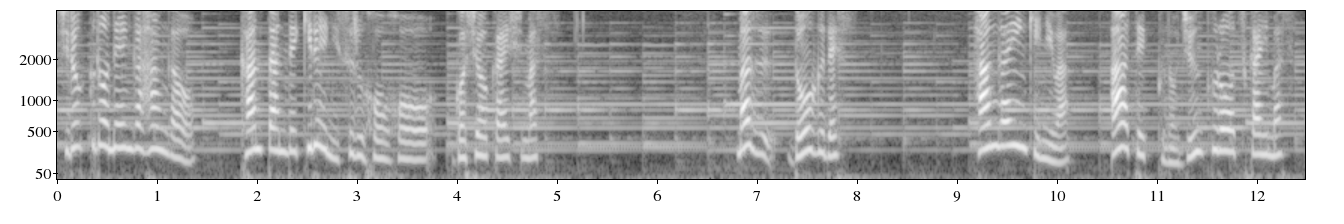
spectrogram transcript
白黒年賀版画を簡単できれいにする方法をご紹介します。まず道具です。版画印記にはアーテックの純黒を使います。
